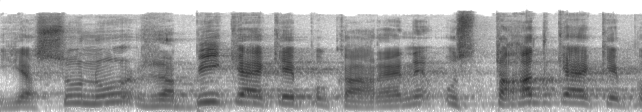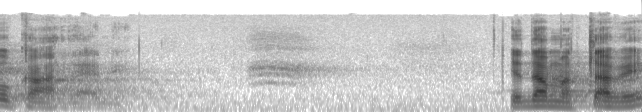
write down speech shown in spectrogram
ਯਸੂ ਨੂੰ ਰੱਬੀ ਕਹਿ ਕੇ ਪੁਕਾਰ ਰਹੇ ਨੇ, ਉਸਤਾਦ ਕਹਿ ਕੇ ਪੁਕਾਰ ਰਹੇ ਨੇ। ਇਹਦਾ ਮਤਲਬ ਹੈ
